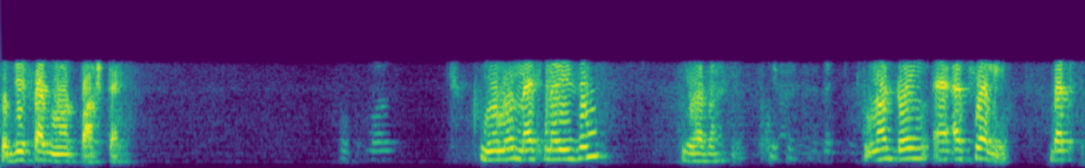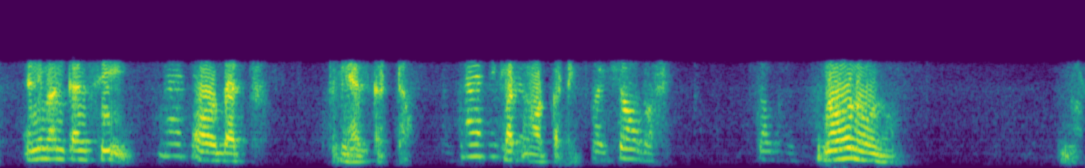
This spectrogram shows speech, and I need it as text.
So this was not pastime. You know mesmerism? You have heard? Not doing uh, actually, but anyone can see Magic. oh, that he has cut down, but not cutting. like Shalva. Shalva, No, no, no. Not.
